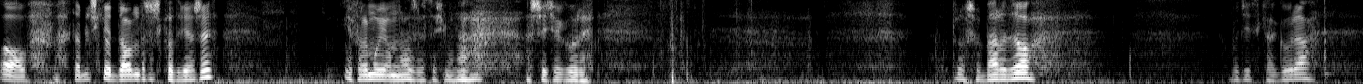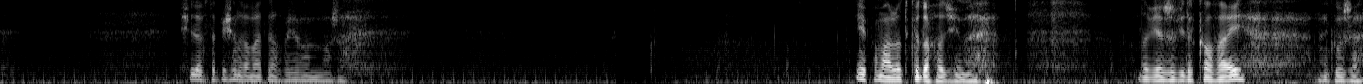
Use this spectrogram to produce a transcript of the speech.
O, tabliczki oddalone troszeczkę od wieży. Informują nas, że jesteśmy na, na szczycie góry. Proszę bardzo. Wodzicka Góra. 752 metry nad poziomem morza. I pomalutku dochodzimy do wieży widokowej na górze,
